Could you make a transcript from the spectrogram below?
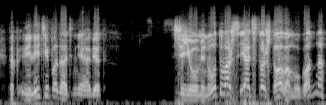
— Так велите подать мне обед. — Сию минуту, ваше сиятельство, что вам угодно?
